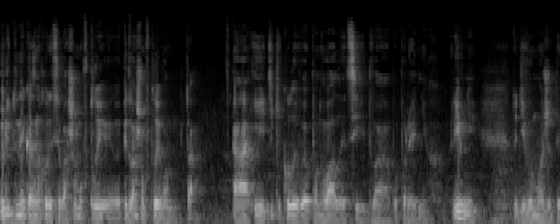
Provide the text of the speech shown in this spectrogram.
людина, яка знаходиться у вашому впливі, під вашим впливом. Так. А, І тільки коли ви опанували ці два попередніх рівні, тоді ви можете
